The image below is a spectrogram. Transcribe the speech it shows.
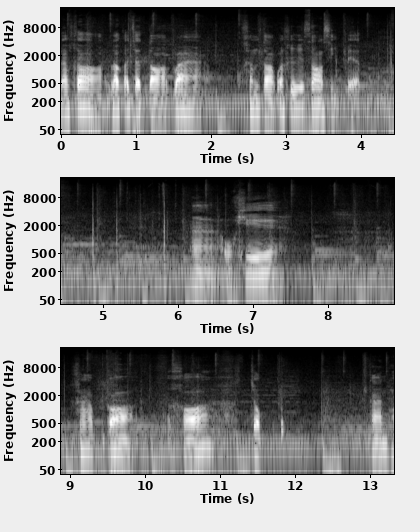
แล้วก็เราก็จะตอบว่าคำตอบก็คือสองสี่แปดอ่า โอเค ครับ ก็ขอจบการท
